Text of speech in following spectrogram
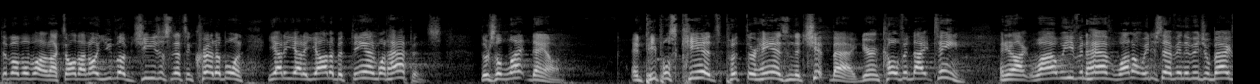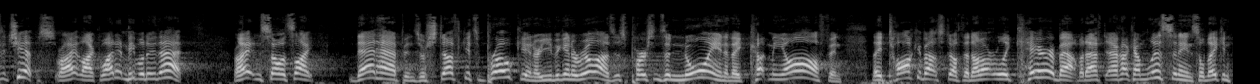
blah, blah, blah. Like all that. Oh, you love Jesus and that's incredible and yada, yada, yada. But then what happens? There's a letdown and people's kids put their hands in the chip bag during COVID-19. And you're like, why we even have, why don't we just have individual bags of chips, right? Like, why didn't people do that? Right? And so it's like, that happens or stuff gets broken or you begin to realize this person's annoying and they cut me off and they talk about stuff that I don't really care about, but I have to act like I'm listening so they can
